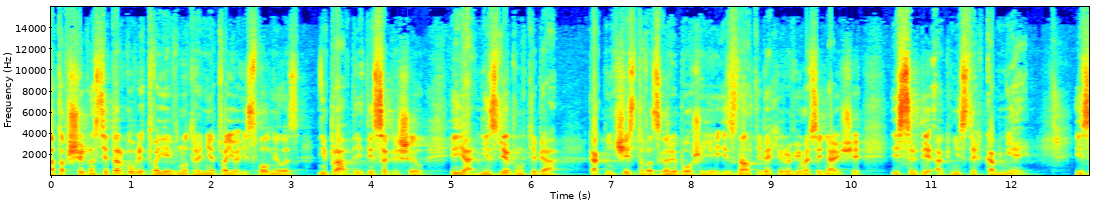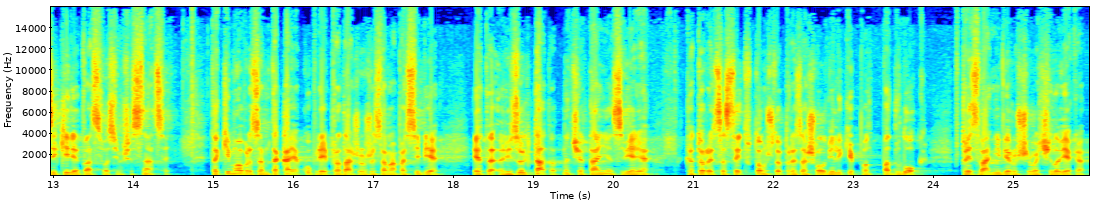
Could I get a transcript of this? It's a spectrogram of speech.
От обширности торговли твоей внутреннее твое исполнилось неправдой, и ты согрешил, и я не свергнул тебя, как нечистого с горы Божией, и знал тебя, Херувим осеняющий, из среды огнистых камней». Иезекииля 28, 16. Таким образом, такая купля и продажа уже сама по себе – это результат от начертания зверя, который состоит в том, что произошел великий подлог – в призвании верующего человека,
